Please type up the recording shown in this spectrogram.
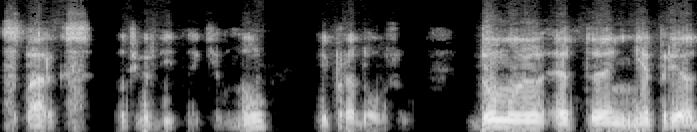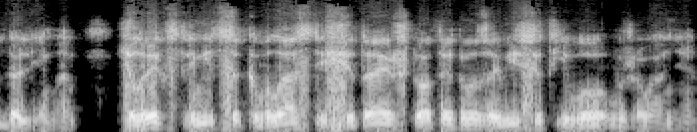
Спаркс утвердительно кивнул и продолжил. Думаю, это непреодолимо. Человек стремится к власти, считая, что от этого зависит его выживание.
